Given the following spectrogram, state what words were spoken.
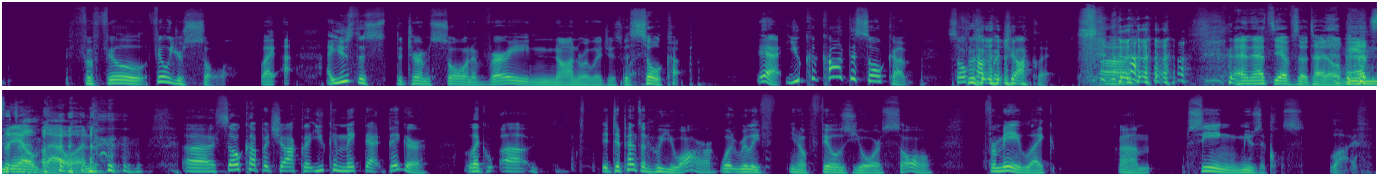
fulfill fill your soul. Like I, I use this the term soul in a very non-religious The way. soul cup. yeah, you could call it the soul cup, soul cup of chocolate. Uh, and that's the episode title. We That's the nailed that one. uh, soul cup of chocolate, you can make that bigger. Like, uh, it depends on who you are. What really, you know, fills your soul. For me, like, um, seeing musicals live.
